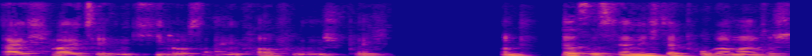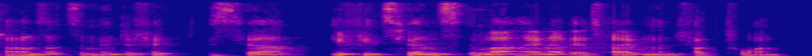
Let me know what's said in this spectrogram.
Reichweite in Kilos einkaufen entspricht. Und das ist ja nicht der programmatische Ansatz. Im Endeffekt ist ja Effizienz immer einer der treibenden Faktoren.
